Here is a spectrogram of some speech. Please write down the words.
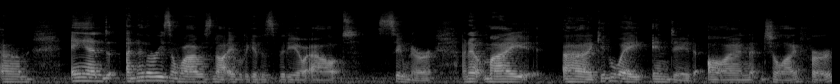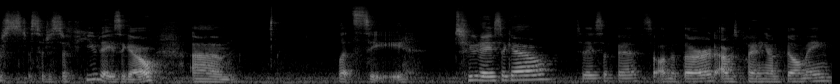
Um, and another reason why I was not able to get this video out sooner, I know my uh, giveaway ended on July 1st, so just a few days ago. Um, let's see, two days ago, today's the 5th, so on the 3rd, I was planning on filming,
